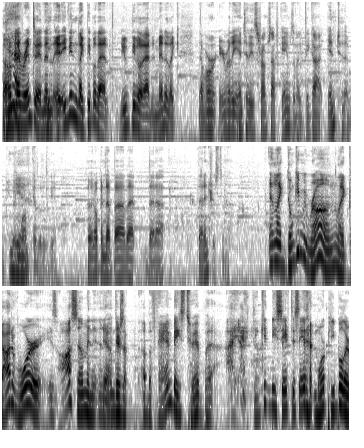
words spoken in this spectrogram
I was Yeah. never into it. And then it, even like people that even people that admitted like that weren't really into these FromSoft games, and like they got into them even more because of this game. So it opened up uh, that that uh, that interest in it. and like don't get me wrong like god of war is awesome and, and, Yeah. and there's a, a fan base to it but I, I think it'd be safe to say that more people are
